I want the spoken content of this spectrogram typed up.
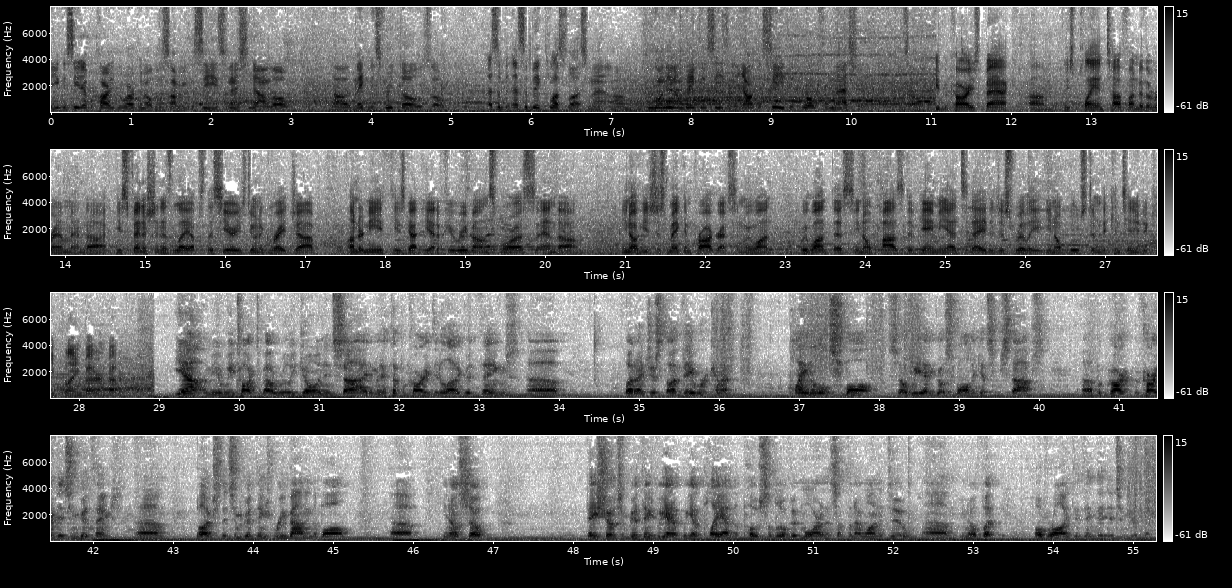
you can see that Bakary's been working over the summer. You can see he's finishing down low, uh, making his free throws. So that's a that's a big plus for us, man. Um, we're gonna need him big this season, and y'all can see the growth from last year. So Bakary's back. Um, he's playing tough under the rim, and uh, he's finishing his layups this year. He's doing a great job underneath. He's got he had a few rebounds for us, and um, you know he's just making progress. And we want we want this you know positive game he had today to just really you know boost him to continue to keep playing better and better. Yeah, I mean, we talked about really going inside. I mean, I thought Bakary did a lot of good things, um, but I just thought they were kind of playing a little small, so we had to go small to get some stops. Uh, Bakary, did some good things. Um, Bugs did some good things, rebounding the ball. Uh, you know, so they showed some good things. We got we got to play out of the post a little bit more. That's something I want to do. Um, you know, but overall, I did think they did some good things.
